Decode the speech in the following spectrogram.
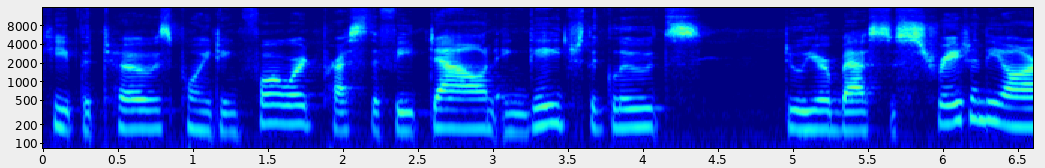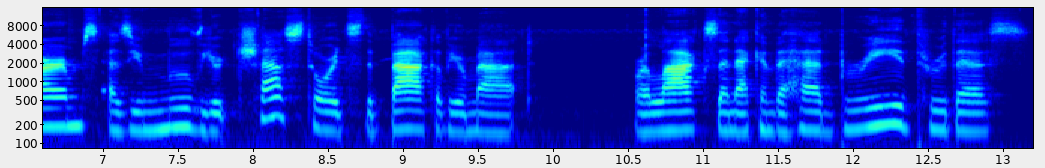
Keep the toes pointing forward, press the feet down, engage the glutes. Do your best to straighten the arms as you move your chest towards the back of your mat. Relax the neck and the head. Breathe through this.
